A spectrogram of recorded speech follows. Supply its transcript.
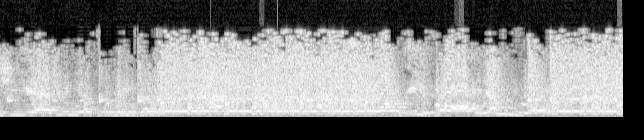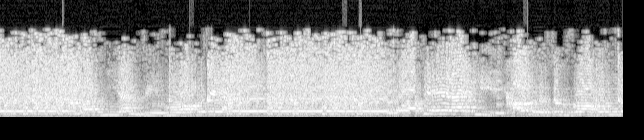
写就你胡腾虎，我是一双眼睛，老眼睛不得，我得依靠这个周高峰嘞，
